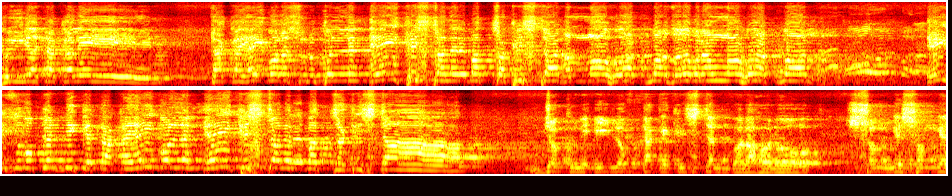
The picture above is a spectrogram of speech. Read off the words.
ঘুইরা তাকালেন। তাকাই বলা শুরু করলেন, এই খ্রিস্টানের বাচ্চা খ্রিস্টান। আল্লাহ আকবর, জোরে বলে আল্লাহ আকবর। এই যুবকের দিকে তাকাই বললেন, এই খ্রিস্টানের বাচ্চা খ্রিস্টান। যখন এই লোকটাকে খ্রিস্টান বলা হলো, সঙ্গে সঙ্গে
